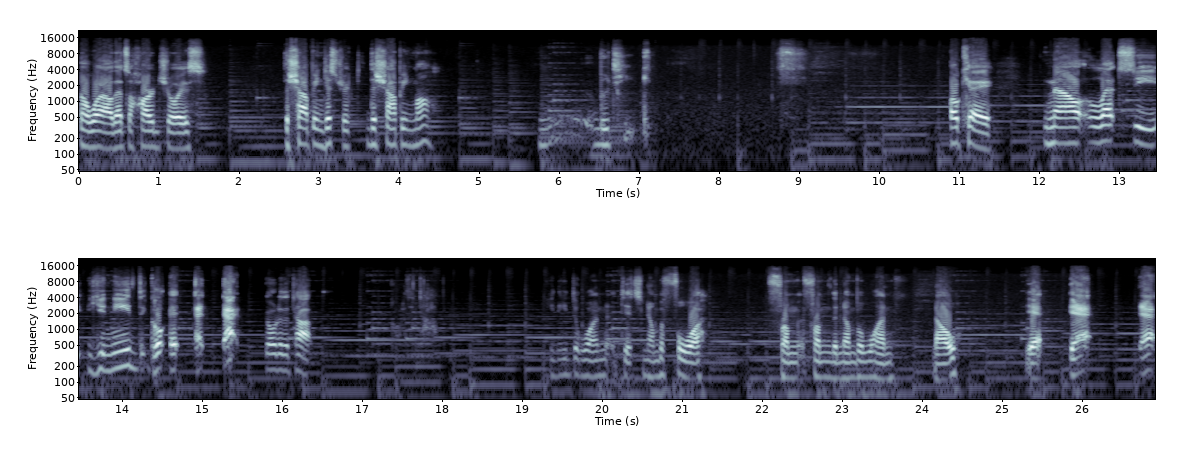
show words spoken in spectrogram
Oh wow, that's a hard choice. The shopping district, the shopping mall. Boutique. Okay, now let's see. You need to go at, at, at go to the top. Need the one that's number four from from the number one. No. Yeah. Yeah. Yeah.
